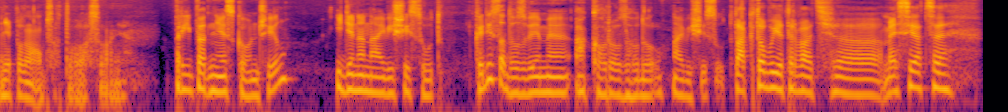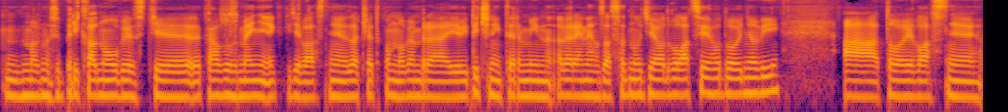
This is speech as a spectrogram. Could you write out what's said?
Nepoznám obsah toho hlasovania. Prípad neskončil, ide na najvyšší súd. Kedy sa dozvieme, ako rozhodol Najvyšší súd? Tak to bude trvať e, mesiace. Môžeme si príkladmo uviezť e, kauzu zmeniek, kde vlastne začiatkom novembra je vytyčný termín verejného zasadnutia odvolacieho dvojdňový a to je vlastne,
